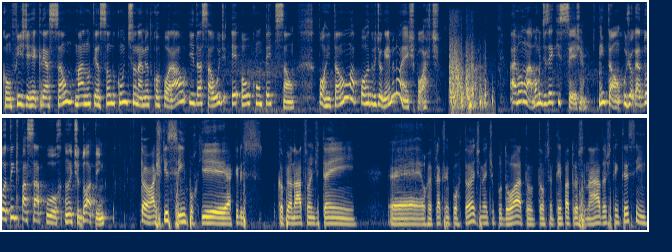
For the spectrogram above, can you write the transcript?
com fins de recreação, manutenção do condicionamento corporal e da saúde e ou competição. Porra, então a porra do videogame não é esporte. Aí vamos lá, vamos dizer que seja. Então, o jogador tem que passar por antidoping? Então, acho que sim, porque aqueles campeonatos onde tem é, o reflexo é importante, né? Tipo Dota, então você tem patrocinado, acho que tem que ter sim.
